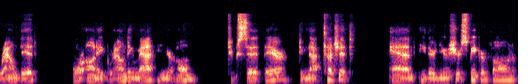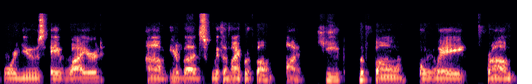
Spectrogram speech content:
grounded or on a grounding mat in your home to sit it there do not touch it and either use your speakerphone or use a wired um, earbuds with a microphone on it. Keep the phone away from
